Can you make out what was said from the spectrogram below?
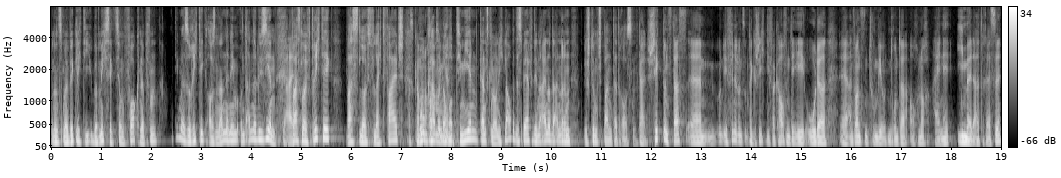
und uns mal wirklich die Über mich-Sektion vorknöpfen und die mal so richtig auseinandernehmen und analysieren. Geil. Was läuft richtig, was läuft vielleicht falsch, was kann man wo kann man noch optimieren. Ganz genau. Und ich glaube, das wäre für den einen oder anderen bestimmt spannend da draußen. Geil. Schickt uns das ähm, und ihr findet uns unter Geschichten, die verkaufen.de oder äh, ansonsten tun wir unten drunter auch noch eine E-Mail-Adresse,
